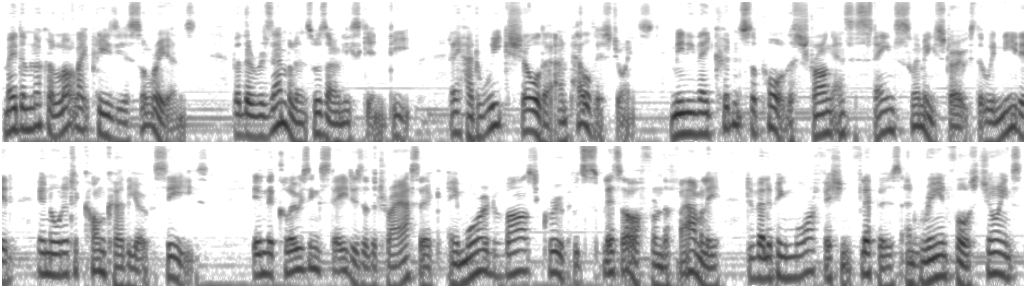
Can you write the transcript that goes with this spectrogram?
made them look a lot like plesiosaurians, but the resemblance was only skin deep. They had weak shoulder and pelvis joints, meaning they couldn't support the strong and sustained swimming strokes that were needed in order to conquer the open seas. In the closing stages of the Triassic, a more advanced group would split off from the family, developing more efficient flippers and reinforced joints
